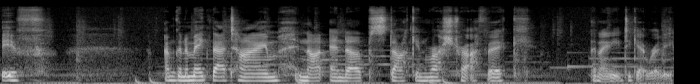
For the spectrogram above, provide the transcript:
if I'm gonna make that time and not end up stuck in rush traffic, then I need to get ready.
